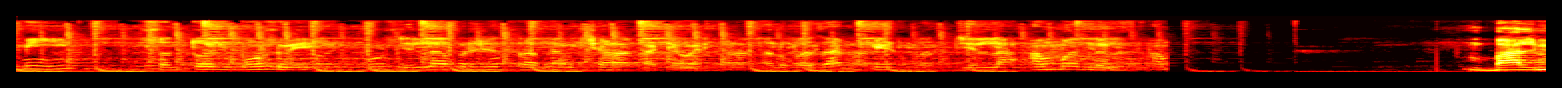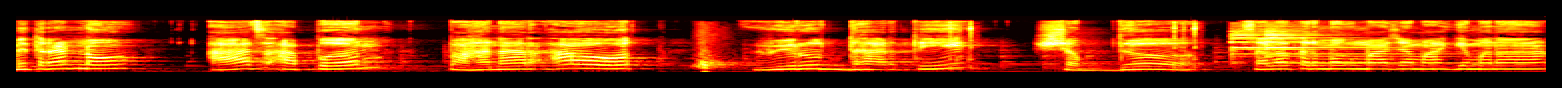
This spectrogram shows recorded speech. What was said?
मी संतोष बोंडवे जिल्हा परिषद प्राथमिक शाळा काटेवाडी तालुका जामखेड जिल्हा अहमदनगर. बालमित्रांनो आज आपण पाहणार आहोत विरुद्धार्थी शब्द. चला तर मग माझ्या मागे म्हणा.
